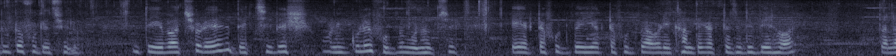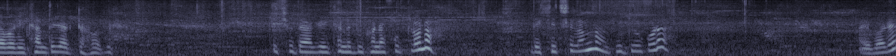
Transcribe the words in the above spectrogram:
দুটো ফুটেছিল। কিন্তু এবছরে দেখছি বেশ অনেকগুলোই ফুটবে মনে হচ্ছে। এই একটা ফুটবে, এই একটা ফুটবে, আবার এখান থেকে একটা যদি বের হয়, তাহলে আবার এখান থেকে একটা হবে। কিছুদিন আগে এখানে দুখানা ফুটলো না? দেখিয়েছিলাম না ভিডিও করে? এবারে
